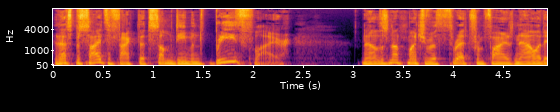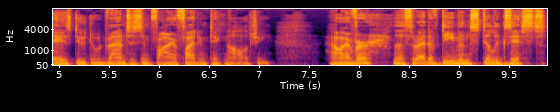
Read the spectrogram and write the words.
And that's besides the fact that some demons breathe fire. Now, there's not much of a threat from fires nowadays due to advances in firefighting technology. However, the threat of demons still exists.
